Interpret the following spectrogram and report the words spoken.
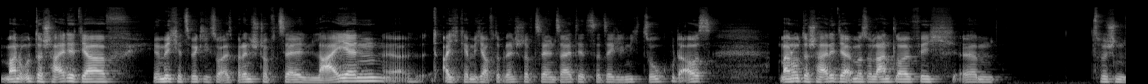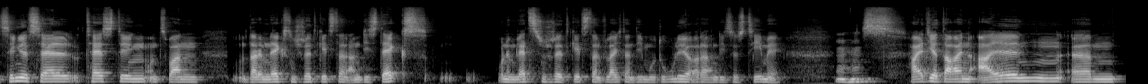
man unterscheidet ja für mich jetzt wirklich so als Brennstoffzellen-Laien, äh, ich kenne mich auf der Brennstoffzellenseite jetzt tatsächlich nicht so gut aus, man unterscheidet ja immer so landläufig ähm, zwischen Single-Cell-Testing und zwar und dann im nächsten Schritt geht es dann an die Stacks und im letzten Schritt geht es dann vielleicht an die Module oder an die Systeme. Mhm. Seid ihr da in allen ähm,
